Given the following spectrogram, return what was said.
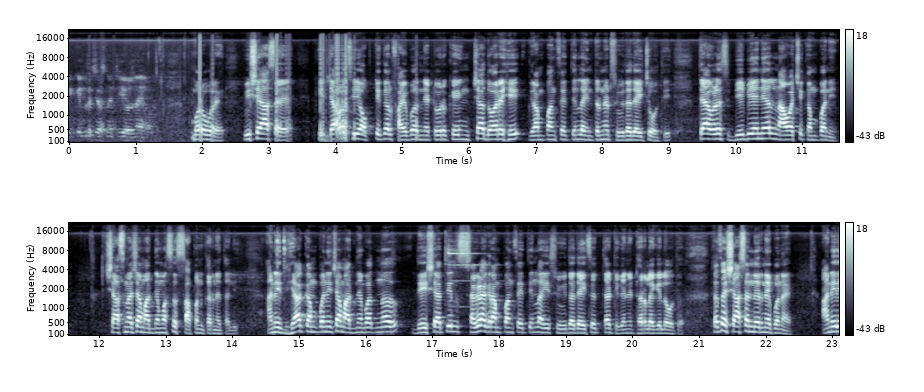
ते केंद्र शासनाची योजना आहे म्हणून. बरोबर आहे. विषय असा आहे की ज्यावेळेस ही ऑप्टिकल फायबर नेटवर्किंगच्याद्वारे ही ग्रामपंचायतींना इंटरनेट सुविधा द्यायची होती त्यावेळेस बी बी एन एल नावाची कंपनी शासनाच्या माध्यमातून स्थापन करण्यात आली. आणि ह्या कंपनीच्या माध्यमातून देशातील सगळ्या ग्रामपंचायतींना ही सुविधा द्यायचं त्या ठिकाणी ठरलं गेलं होतं. त्याचा शासन निर्णय पण आहे. आणि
